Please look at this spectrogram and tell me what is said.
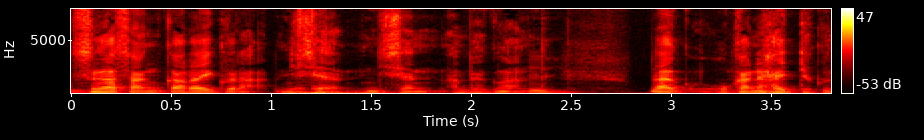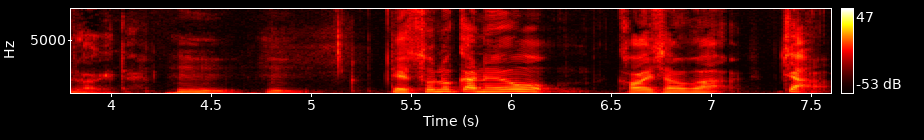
菅さんからいくら2000 2000何百万って、だからお金入ってくるわけだよ。うん。うん。でその金を河合さんはじゃ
